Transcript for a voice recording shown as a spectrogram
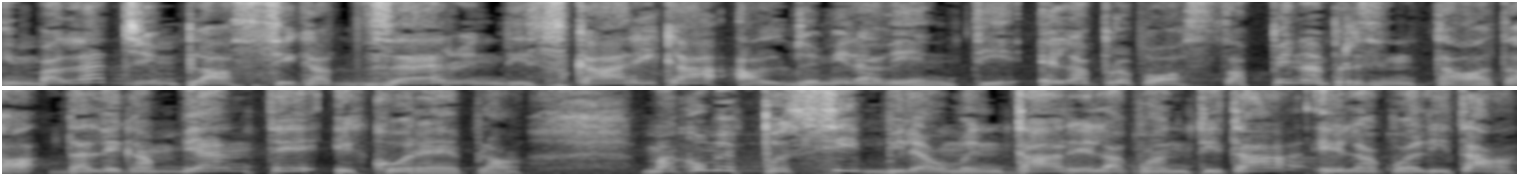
Imballaggi in plastica zero in discarica al 2020 è la proposta appena presentata da Legambiente e Corepla. Ma com'è possibile aumentare la quantità e la qualità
